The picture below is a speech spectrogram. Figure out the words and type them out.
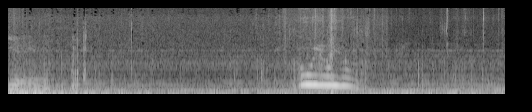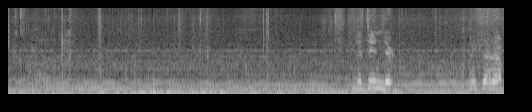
Yeah. Oy, oy. The tinder. Pick that up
